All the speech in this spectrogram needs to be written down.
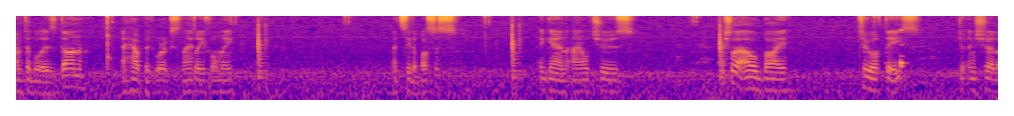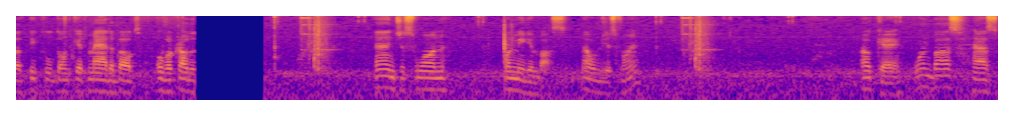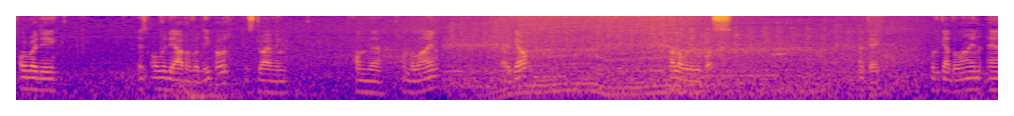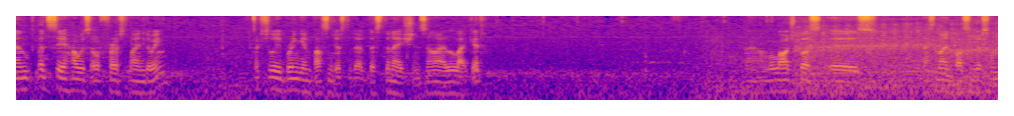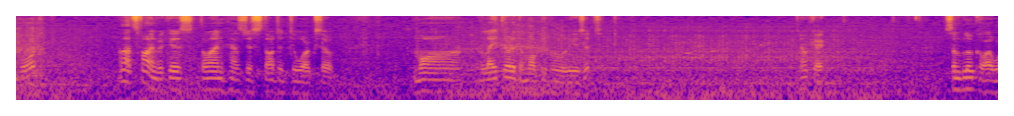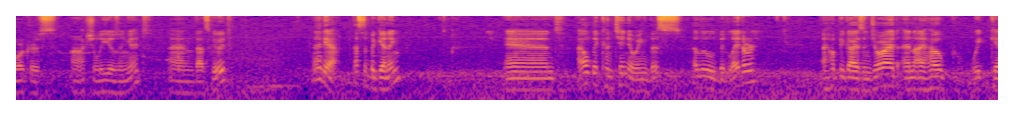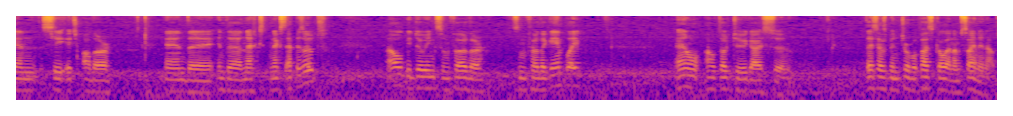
timetable is done. I hope it works nicely for me. Let's see the buses. Again, I'll choose... Actually, I'll buy two of these to ensure that people don't get mad about overcrowded and just one one medium bus that will be just fine Okay, one bus has already is already out of the depot. It's driving on the on the line. There we go. Hello, little bus. Okay, we've got the line, and let's see how is our first line doing. It's actually bringing passengers to their destinations, and I like it. Uh, the large bus is has nine passengers on board. Well, that's fine because the line has just started to work, so more later the more people will use it. Okay. Some blue collar workers are actually using it, and that's good. And yeah, that's the beginning. And I'll be continuing this a little bit later. I hope you guys enjoyed, and I hope we can see each other in the in the next next episode. I will be doing some further some further gameplay, and I'll, I'll talk to you guys soon. This has been Turbo Pascal, and I'm signing out.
